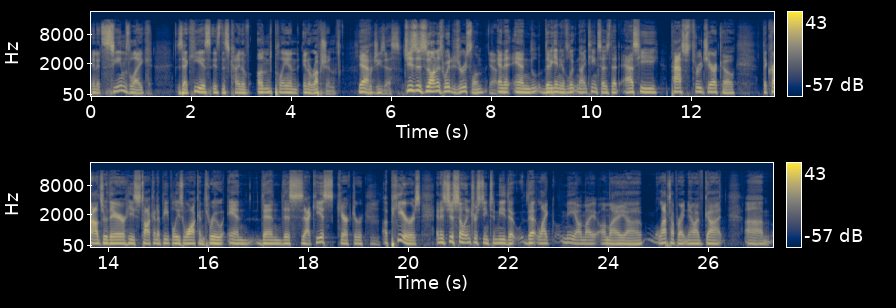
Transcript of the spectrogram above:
and it seems like Zacchaeus is this kind of unplanned interruption Yeah. for Jesus. Jesus is on his way to Jerusalem, Yeah. and it, and the beginning of Luke 19 says that as he passed through Jericho, the crowds are there. He's talking to people. He's walking through, and then this Zacchaeus character appears, and it's just so interesting to me that that like me on my on my uh, laptop right now, I've got. Um,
